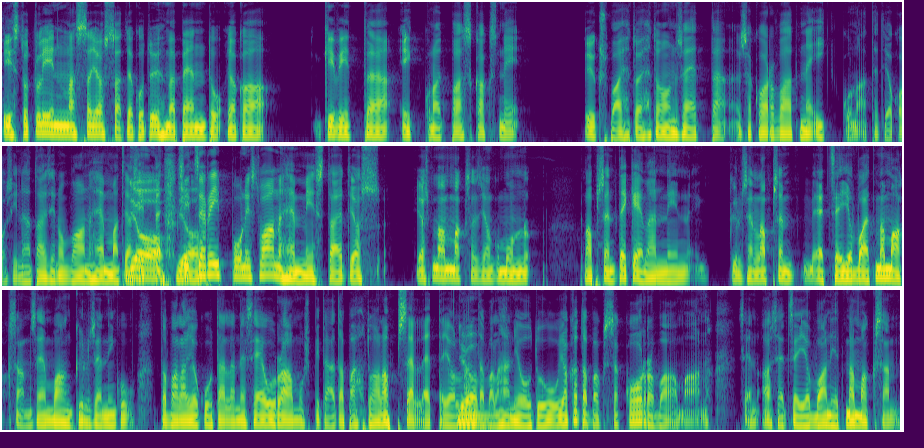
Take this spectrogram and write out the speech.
istut linnassa, jos sä oot joku tyhmä pentu, joka kivittää ikkunat paskaksi, niin yksi vaihtoehto on se, että sä korvaat ne ikkunat, että joko sinä tai sinun vanhemmat. Ja Joo, sitten joo. sit se riippuu niistä vanhemmista, että jos, jos mä maksaisin jonkun mun lapsen tekemän, niin kyllä sen lapsen, että se ei ole vain, että mä maksan sen, vaan kyllä se niin kuin, tavallaan joku tällainen seuraamus pitää tapahtua lapselle, että jollain Joo. tavalla hän joutuu joka tapauksessa korvaamaan sen asian, että se ei ole vaan niin, että mä maksan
